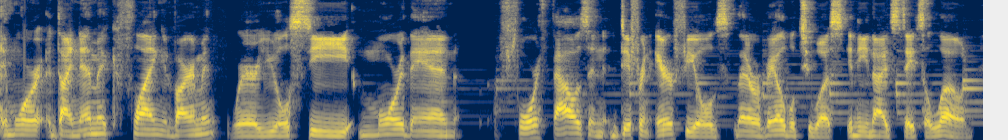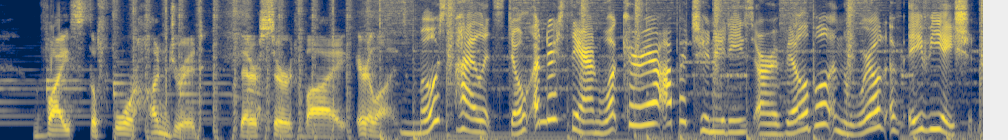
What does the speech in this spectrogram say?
a more dynamic flying environment where you'll see more than 4,000 different airfields that are available to us in the United States alone, vice the 400 that are served by airlines. Most pilots don't understand what career opportunities are available in the world of aviation.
